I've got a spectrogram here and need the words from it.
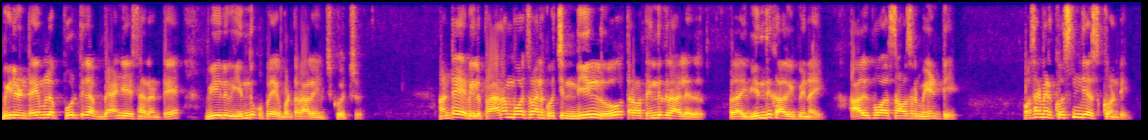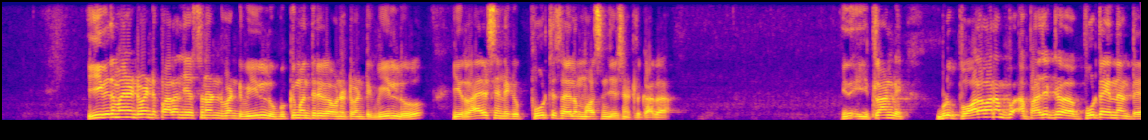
వీళ్ళని టైంలో పూర్తిగా బ్యాన్ చేసినారంటే వీళ్ళు ఎందుకు ఉపయోగపడతారు ఆలోచించుకోవచ్చు. అంటే వీళ్ళు ప్రారంభోత్సవానికి వచ్చిన నీళ్ళు తర్వాత ఎందుకు రాలేదు? అవి ఎందుకు ఆగిపోయినాయి? ఆగిపోవాల్సిన అవసరం ఏంటి? ఒకసారి మీరు క్వశ్చన్ చేసుకోండి. ఈ విధమైనటువంటి పాలన చేస్తున్నటువంటి వీళ్ళు ముఖ్యమంత్రిగా ఉన్నటువంటి వీళ్ళు ఈ రాయలసీమకి పూర్తి స్థాయిలో మోసం చేసినట్లు కదా? ఇట్లాంటి ఇప్పుడు పోలవరం ప్రాజెక్ట్ పూర్తయిందంటే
